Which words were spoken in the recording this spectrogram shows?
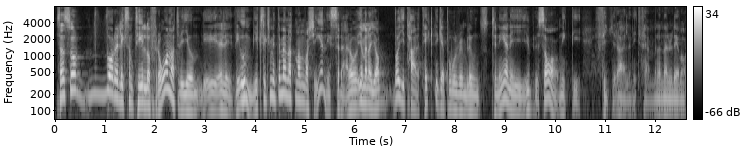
Sen så var det liksom till och från att vi, um, eller vi umgicks liksom inte, men att man var tjenis sådär. Och jag menar, jag var gitarrtekniker på Wolverine Blooms-turnén i USA 94 eller 95 eller när det var.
